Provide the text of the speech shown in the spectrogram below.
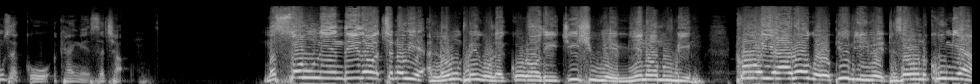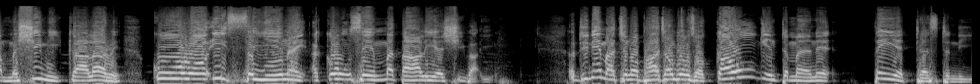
139အခန်းငယ်16မစုံလင်သေးသောကျွန်ုပ်ရဲ့အလုံးထွေးကိုလည်းကိုတော်သည်ကြီးရှု၍မြင်တော်မူပြီးထိုအရာတို့ကိုပြုပြင်၍တစုံတစ်ခုမျှမရှိမီကာလတွင်ကိုတော်ဤစရင်၌အကုန်အစင်မှတ်သားလျက်ရှိပါ၏ဒီနေ့မှာကျွန်တော်ဘာကြောင့်ပြောမလဲဆိုတော့ကောင်းကင်တမန်နဲ့ သင်ရဲ့ destiny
